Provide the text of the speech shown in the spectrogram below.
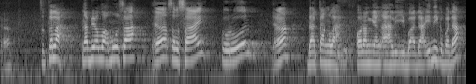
Ya. Setelah Nabi Allah Musa ya selesai turun, ya datanglah orang yang ahli ibadah ini kepada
